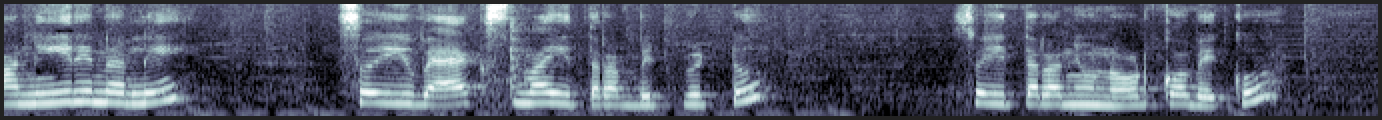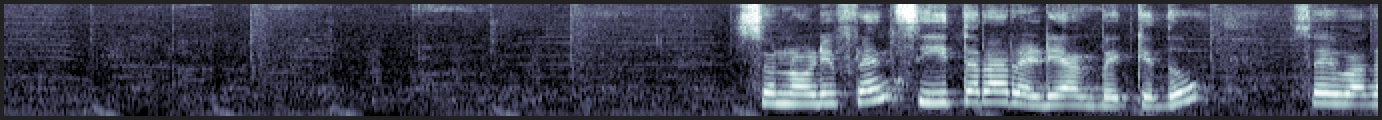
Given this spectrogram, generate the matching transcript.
ಆ ನೀರಿನಲ್ಲಿ ಸೊ ಈ ವ್ಯಾಕ್ಸ್ನ ಈ ಥರ ಬಿಟ್ಬಿಟ್ಟು ಸೊ ಈ ಥರ ನೀವು ನೋಡ್ಕೋಬೇಕು. ಸೊ ನೋಡಿ ಫ್ರೆಂಡ್ಸ್ ಈ ಥರ ರೆಡಿ ಆಗಬೇಕಿದು. ಸೊ ಇವಾಗ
